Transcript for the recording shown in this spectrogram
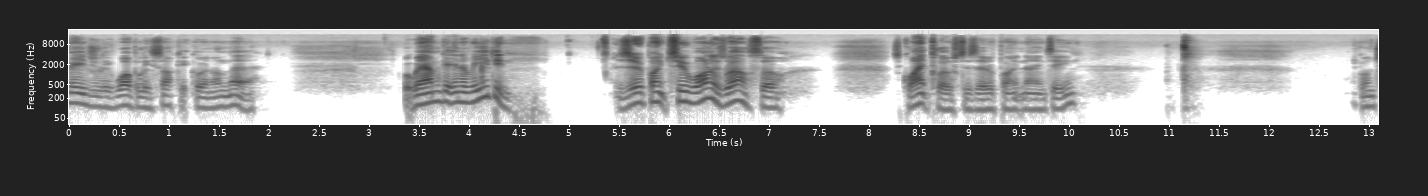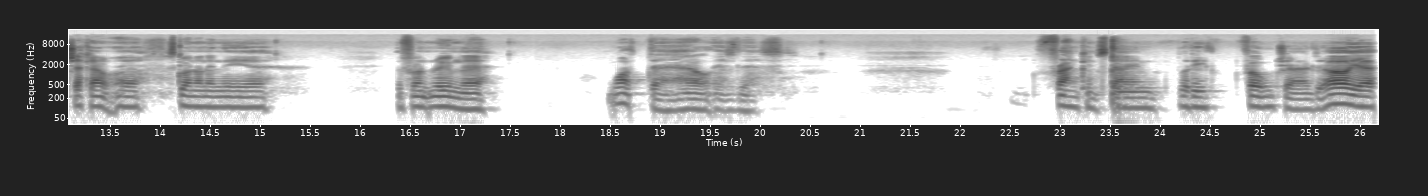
majorly wobbly socket going on there. But we am getting a reading. 0.21 as well, so it's quite close to 0.19. Go and check out uh, what's going on in the uh, the front room there. What the hell is this? Frankenstein bloody phone charger. Oh yeah,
